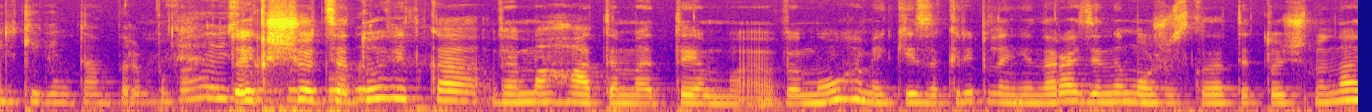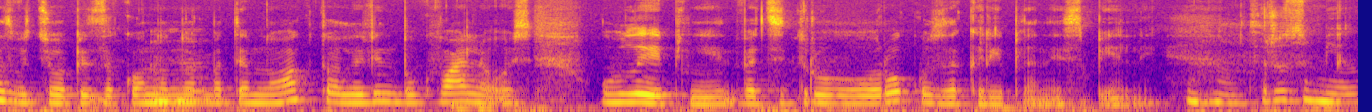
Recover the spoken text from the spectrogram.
скільки він там перебуває, То якщо ця довідка вимагатиме тим е, вимогам, які закріплені, наразі не можу сказати точну назву цього підзаконного Мгм. нормативного акту, але він буквально ось у липні 22-го року закріплений спільний. Мгм, Зрозуміло.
